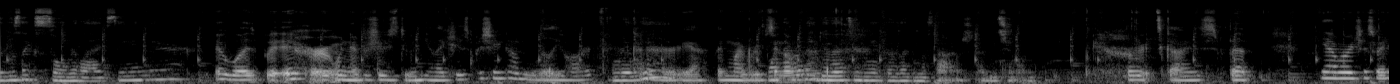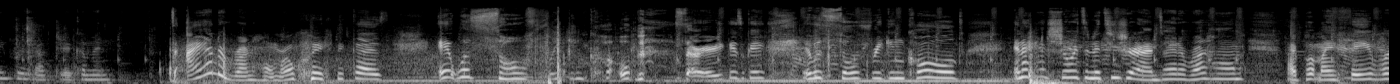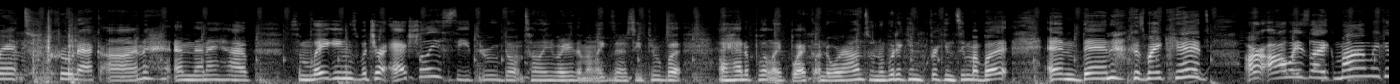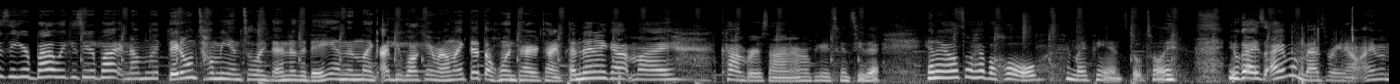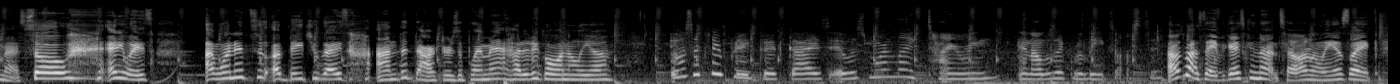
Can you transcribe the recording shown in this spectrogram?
It was like so relaxing in there. it was, but it hurt whenever she was doing it. Like she was pushing down really hard. Kind of Really? hurt, yeah. Like my ribs and all Whenever they do that to me, it feels like a massage. I'd be chilling. It hurts, guys. But yeah, we're just waiting for the doctor to come in. I had to run home real quick because it was so freaking cold. Sorry, are you guys okay? It was so freaking cold And I had shorts and a t-shirt on, so I had to run home. I put my favorite crew neck on, and then I have some leggings, which are actually see-through. Don't tell anybody that my legs are see-through, but I had to put like black underwear on so nobody can freaking see my butt. And then, cause my kids are always like, mom, we can see your butt, we can see your butt. And I'm like, they don't tell me until like the end of the day. And then like I'd be walking around like that the whole entire time. And then I got my Converse on. I don't know if you guys can see that. And I also have a hole in my pants. Don't tell me. You guys, I'm a mess right now. I'm a mess. So anyways, I wanted to update you guys on the doctor's appointment. How did it go, Analeigha? It was actually pretty good, guys. It was more like tiring and I was like really exhausted. I was about to say, if you guys cannot tell, Analeigha's like,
